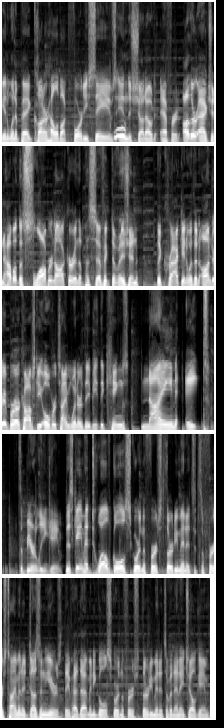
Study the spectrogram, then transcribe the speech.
in Winnipeg. Connor Hellebuyck, 40 saves in the shutout effort. Other action, how about the slobber knocker in the Pacific Division? The Kraken with an Andre Burakovsky overtime winner. They beat the Kings 9 8. It's a beer league game. This game had 12 goals scored in the first 30 minutes. It's the first time in a dozen years they've had that many goals scored in the first 30 minutes of an NHL game.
